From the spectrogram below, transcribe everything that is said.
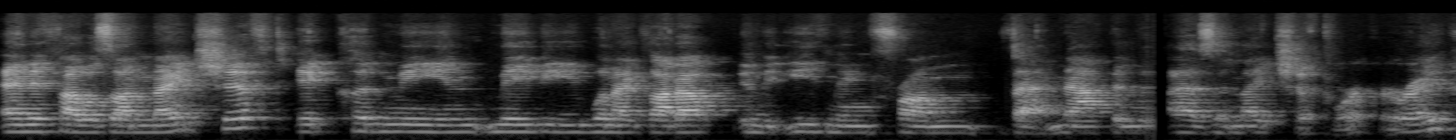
And if I was on night shift, it could mean maybe when I got up in the evening from that nap in, as a night shift worker, right?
